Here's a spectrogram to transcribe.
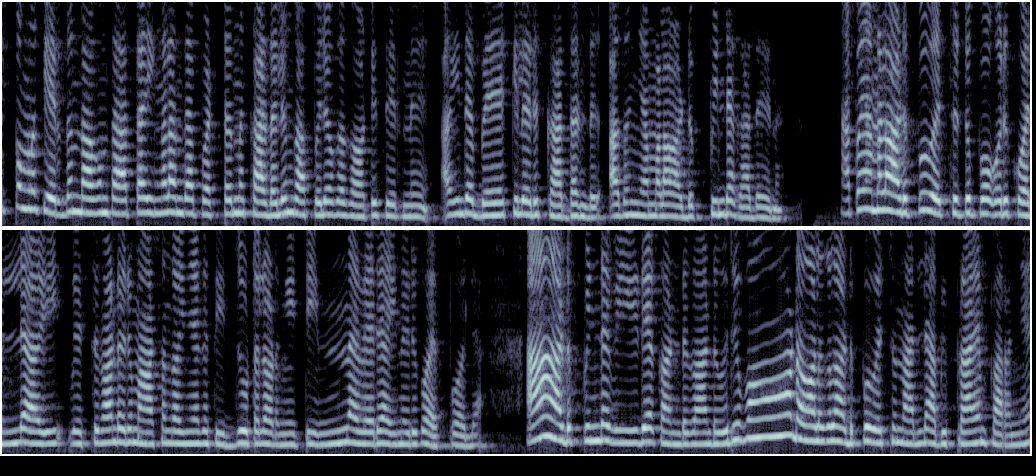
ഇപ്പം നിങ്ങൾ കരുതുണ്ടാകും താത്ത നിങ്ങളെന്താ പെട്ടെന്ന് കടലും കപ്പലും ഒക്കെ കാട്ടിത്തരുന്ന്? അതിന്റെ ബാക്കിലൊരു കഥ ഉണ്ട് അതും നമ്മളെ അടുപ്പിന്റെ കഥയാണ്. അപ്പോൾ നമ്മൾ അടുപ്പ് വെച്ചിട്ട് ഇപ്പോൾ ഒരു കൊല്ലമായി വെച്ചുകാണ്ട് ഒരു മാസം കഴിഞ്ഞൊക്കെ തിരിച്ചു കൂട്ടൽ തുടങ്ങിയിട്ട് ഇന്നേ വരെ അതിനൊരു കുഴപ്പമില്ല. ആ അടുപ്പിന്റെ വീഡിയോ കണ്ടുകാണ്ട് ഒരുപാട് ആളുകൾ അടുപ്പ് വെച്ച് നല്ല അഭിപ്രായം പറഞ്ഞ്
